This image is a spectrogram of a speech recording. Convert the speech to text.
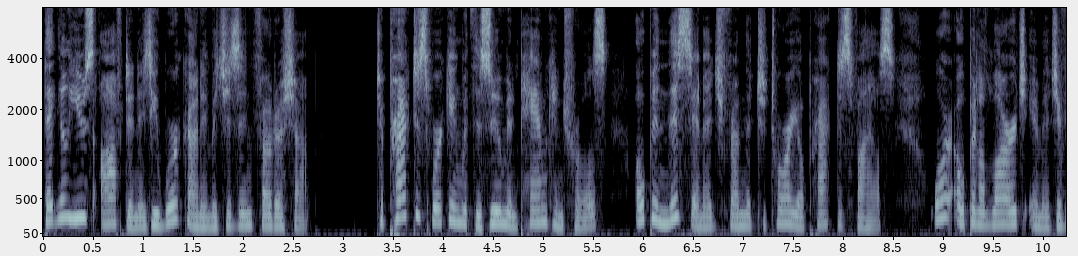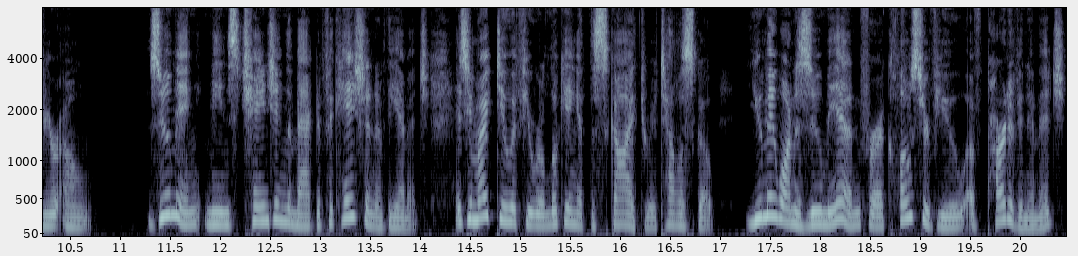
that you'll use often as you work on images in Photoshop. To practice working with the zoom and pan controls, open this image from the tutorial practice files, or open a large image of your own. Zooming means changing the magnification of the image, as you might do if you were looking at the sky through a telescope. You may want to zoom in for a closer view of part of an image,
